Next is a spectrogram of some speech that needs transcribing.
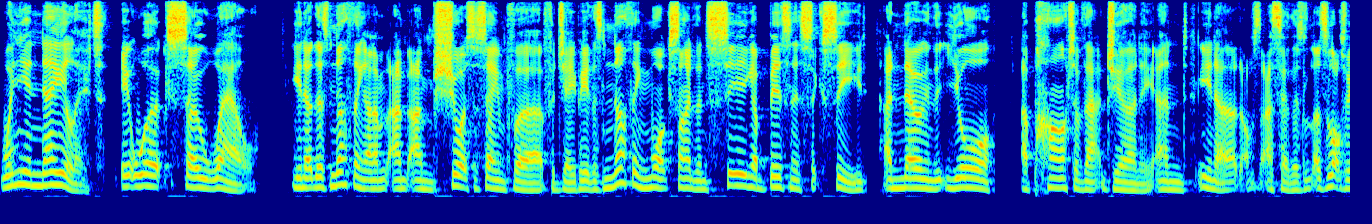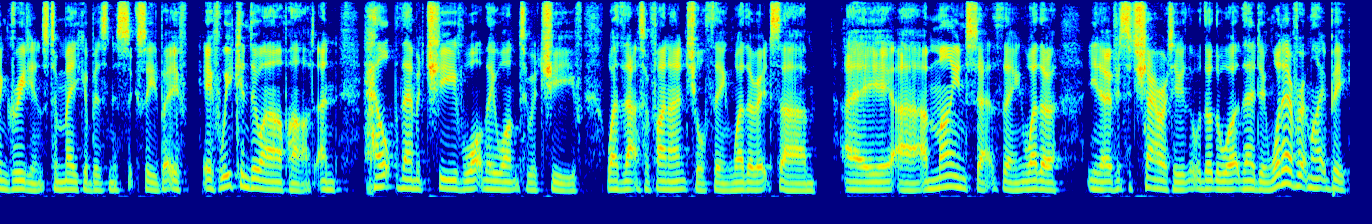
when you nail it, it works so well. You know, there's nothing, and I'm, I'm, I'm sure it's the same for, for JP. There's nothing more exciting than seeing a business succeed and knowing that you're a part of that journey. And you know, I say there's, there's lots of ingredients to make a business succeed. But if if we can do our part and help them achieve what they want to achieve, whether that's a financial thing, whether it's um, a uh, a mindset thing, whether you know if it's a charity the, the, work they're doing, whatever it might be,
